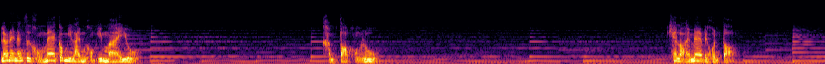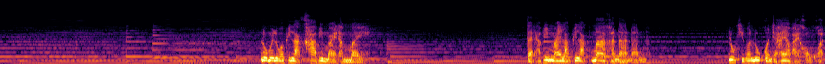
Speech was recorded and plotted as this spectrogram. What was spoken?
แล้วในหนังสือของแม่ก็มีลายมือของพี่ไม้อยู่คำตอบของลูก แค่รอให้แม่เป็นคนตอบ ลูกไม่รู้ว่าพี่รักฆ่าพี่ไม้ทำไม แต่ถ้าพี่ไม้รักพี่รักมากขนาดนั้นน่ะลูกคิดว่าลูกควรจะให้อภัยของขวัญ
